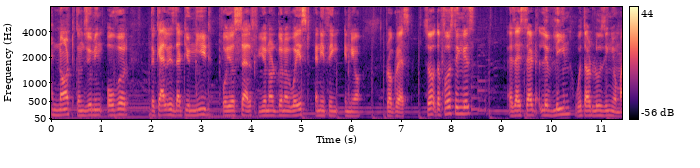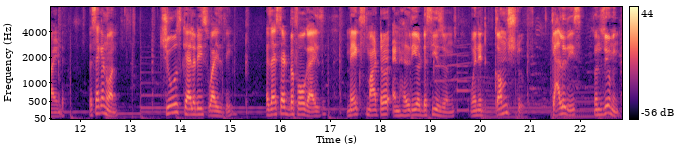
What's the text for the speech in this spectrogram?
and not consuming over the calories that you need for yourself you're not gonna waste anything in your progress. So the first thing is as i said live lean without losing your mind. The second one choose calories wisely. As i said before guys make smarter and healthier decisions when it comes to calories consuming.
